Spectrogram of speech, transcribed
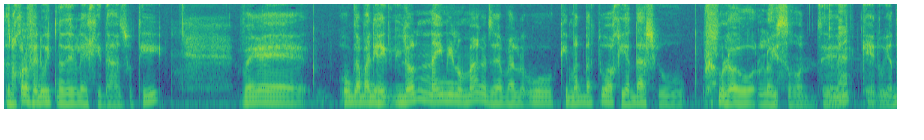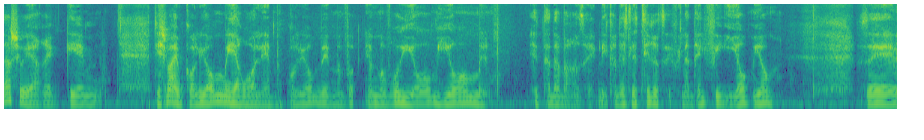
אז בכל אופן הוא התנדב ליחידה הזאתי, והוא גם, אני, לא נעים לי לומר את זה, אבל הוא כמעט בטוח ידע שהוא הוא לא, לא ישרוד. באמת? כן, הוא ידע שהוא ייהרג, כי הם... תשמע, הם כל יום ירו עליהם, כל יום הם, עברו- הם עברו יום-יום את הדבר הזה. להיכנס לציר הזה, פילדלפי, יום-יום. זה...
